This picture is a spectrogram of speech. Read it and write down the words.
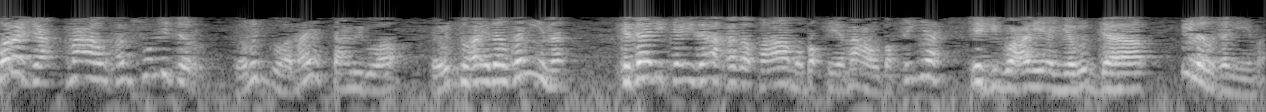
ورجع معه خمسون لتر. يردها ما يستعملها. يردها إلى الغنيمة. كذلك إذا أخذ طعام وبقي معه بقية يجب عليه أن يردها إلى الغنيمة.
